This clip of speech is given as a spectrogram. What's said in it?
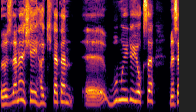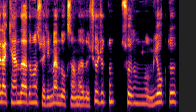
özlenen şey hakikaten e, bu muydu yoksa mesela kendi adıma söyleyeyim ben 90'larda çocuktum sorumluluğum yoktu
